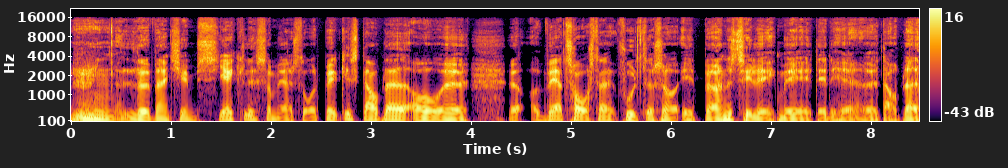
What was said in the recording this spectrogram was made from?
Le 20 Siècle, som er et stort belgisk dagblad, og øh, øh hver torsdag fulgte så et børnetillæg med denne her øh, dagblad.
